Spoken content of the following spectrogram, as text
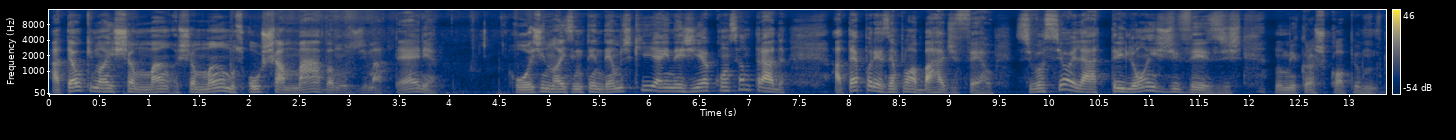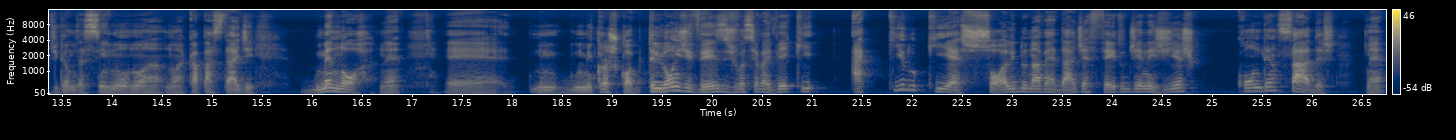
Até o que nós chama, chamamos ou chamávamos de matéria Hoje nós entendemos que a energia é concentrada. Até, por exemplo, uma barra de ferro. Se você olhar trilhões de vezes no microscópio, digamos assim, numa, numa capacidade menor, né? É, no, microscópio, trilhões de vezes, você vai ver que aquilo que é sólido, na verdade, é feito de energias condensadas, né?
